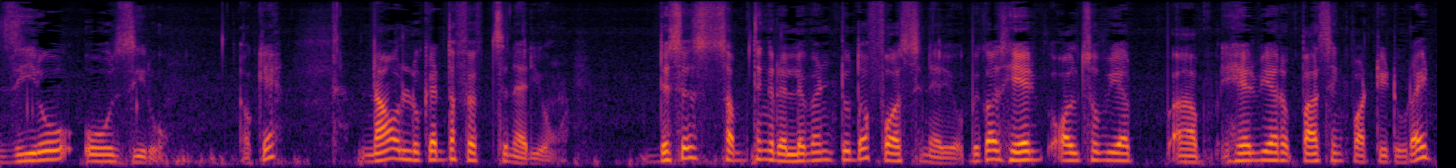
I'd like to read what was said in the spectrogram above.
0 o 0 okay? Now look at the fifth scenario. This is something relevant to the first scenario because here also we are uh, here we are passing 42 right?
